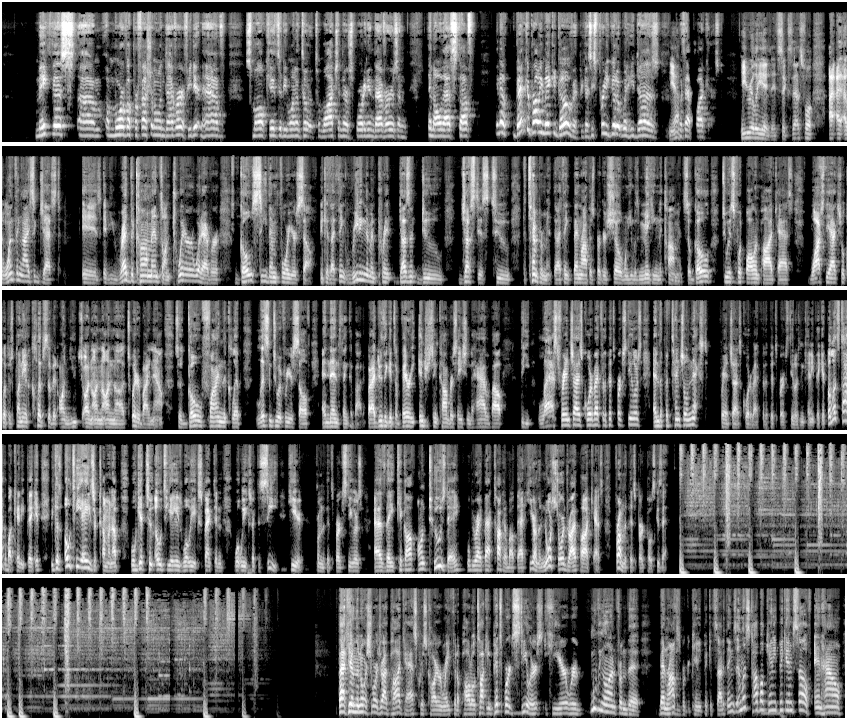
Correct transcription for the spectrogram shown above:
make this um, a more of a professional endeavor, if he didn't have small kids that he wanted to, to watch in their sporting endeavors and, and all that stuff, you know, Ben could probably make a go of it because he's pretty good at what he does yeah. with that podcast. He really is. It's successful. I, I, one thing I suggest is if you read the comments on Twitter or whatever, go see them for yourself because I think reading them in print doesn't do justice to the temperament that I think Ben Roethlisberger showed when he was making the comments. So go to his football and podcast, watch the actual clip. There's plenty of clips of it on YouTube, on on on uh, Twitter by now. So go find the clip, listen to it for yourself, and then think about it. But I do think it's a very interesting conversation to have about the last franchise quarterback for the Pittsburgh Steelers and the potential next franchise quarterback for the Pittsburgh Steelers and Kenny Pickett. But let's talk about Kenny Pickett because OTAs are coming up. We'll get to OTAs, what we expect and what we expect to see here from the Pittsburgh Steelers as they kick off on Tuesday. We'll be right back talking about that here on the North Shore Drive podcast from the Pittsburgh Post Gazette. Back here on the North Shore Drive podcast, Chris Carter and Ray Fittipaldo talking Pittsburgh Steelers here. We're moving on from the Ben Roethlisberger, Kenny Pickett side of things, and let's talk about Kenny Pickett himself and how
